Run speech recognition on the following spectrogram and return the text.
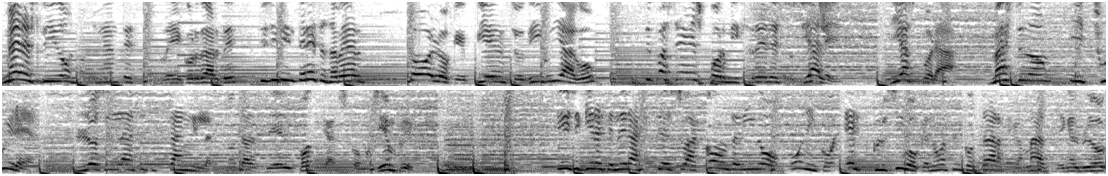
Me despido, no sin antes recordarte que si te interesa saber todo lo que pienso, digo y hago, te pases por mis redes sociales Diáspora, Mastodon y Twitter. Los enlaces están en las notas del podcast, como siempre. Y si quieres tener acceso a contenido único, exclusivo que no vas a encontrar jamás en el blog,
